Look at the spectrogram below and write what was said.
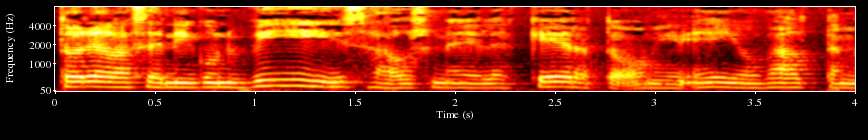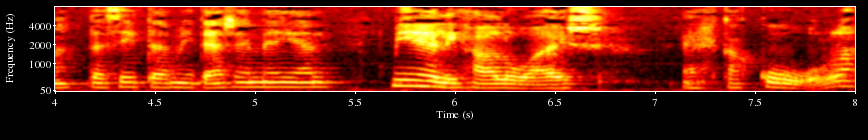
todella se niin kuin viisaus meille kertoo, niin ei ole välttämättä sitä, mitä se meidän mieli haluaisi ehkä kuulla.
